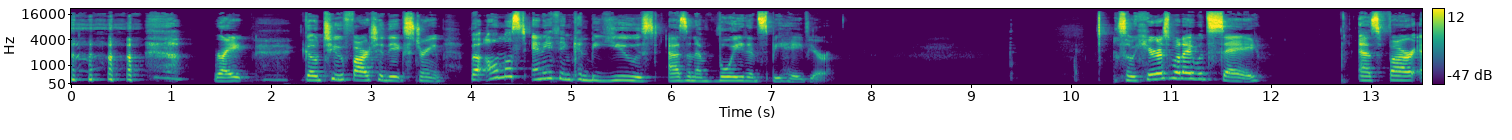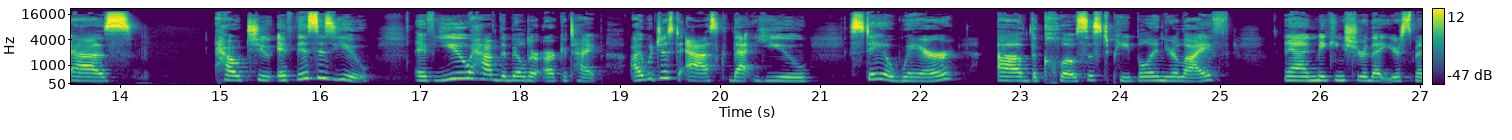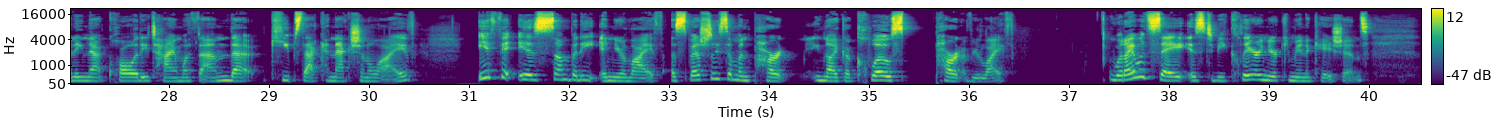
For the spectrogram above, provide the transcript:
right? Go too far to the extreme. But almost anything can be used as an avoidance behavior. So here's what I would say as far as how to, if this is you, if you have the builder archetype, I would just ask that you stay aware of the closest people in your life and making sure that you're spending that quality time with them that keeps that connection alive. If it is somebody in your life, especially someone part, like a close part of your life, what I would say is to be clear in your communications.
